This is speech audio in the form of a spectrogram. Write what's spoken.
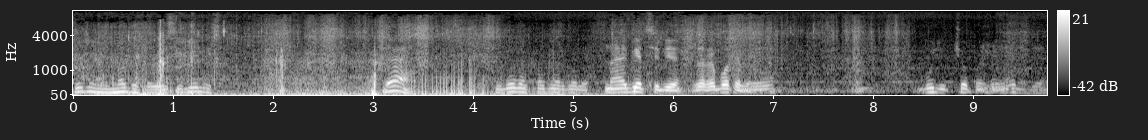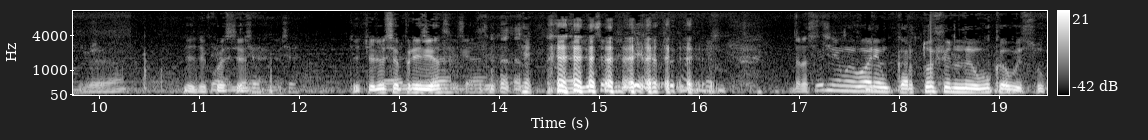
Сегодня немного повеселились. Да. Селедок подергали. На обед себе заработали. Будет что пожрать. Дядя Костя. Тетя Люся, привет. Люся, привет. Здравствуйте. Сегодня мы варим картофельный луковый суп.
